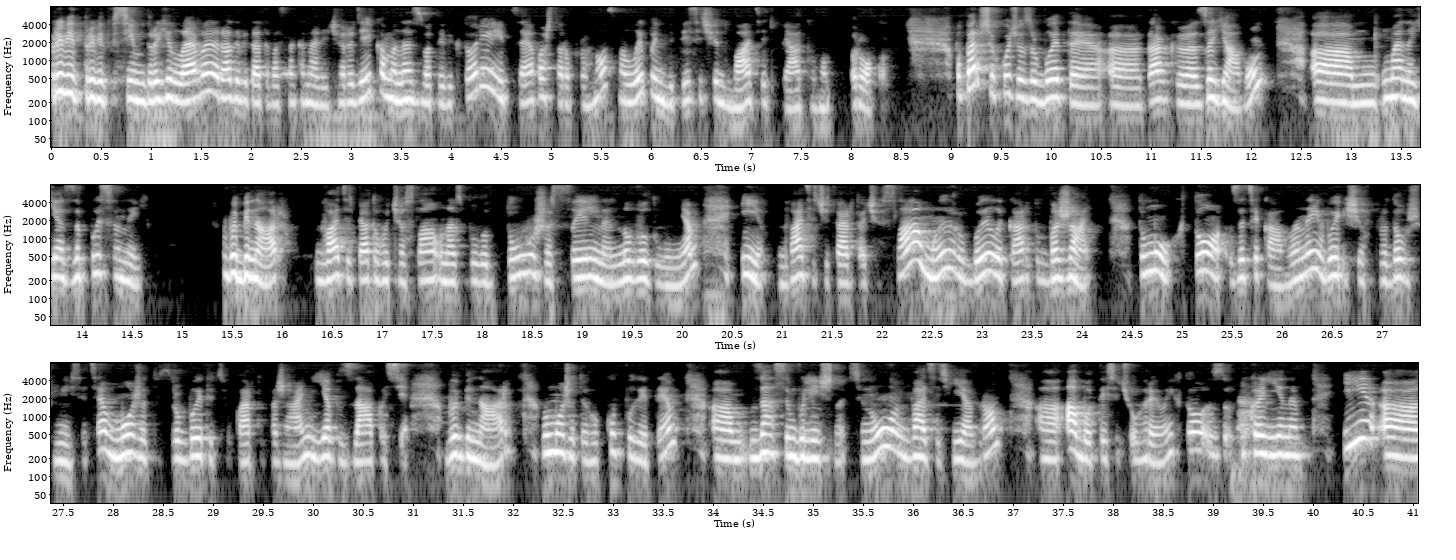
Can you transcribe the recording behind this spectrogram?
Привіт-привіт всім, дорогі леви! Рада вітати вас на каналі Чародійка. Мене звати Вікторія, і це ваш таропрогноз на липень 2025 року. По-перше, хочу зробити е, так е, заяву. Е, у мене є записаний вебінар. 25 числа у нас було дуже сильне новолуння, і 24 числа ми робили карту бажань. Тому хто зацікавлений, ви ще впродовж місяця можете зробити цю карту бажань. Є в записі вебінар. Ви можете його купити за символічну ціну 20 євро або 1000 гривень, хто з України, і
